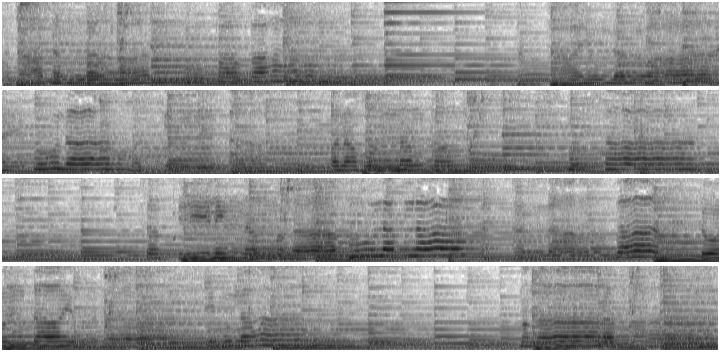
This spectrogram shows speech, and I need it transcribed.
Natatandaan mo pa ba Nang tayong dalawa'y unang magkita Panahon ng kamulat Sa piling ng mga bulaklak at halaman. Doon tayo nagsimula. Mga harapan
